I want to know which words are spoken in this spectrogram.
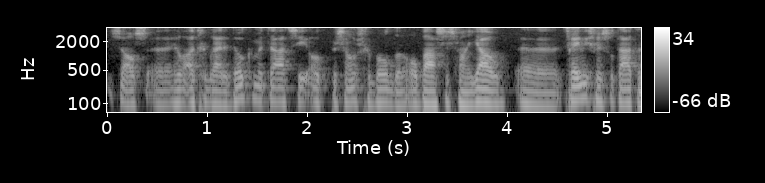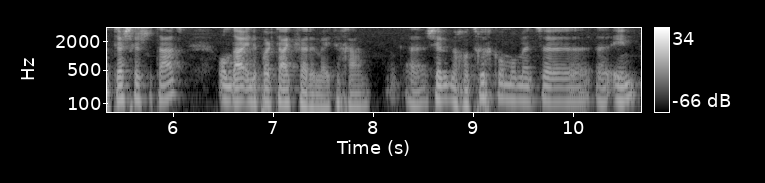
zoals uh, heel uitgebreide documentatie, ook persoonsgebonden op basis van jouw uh, trainingsresultaat en testresultaat. Om daar in de praktijk verder mee te gaan. Okay. Uh, zit ook nog een terugkommoment in.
